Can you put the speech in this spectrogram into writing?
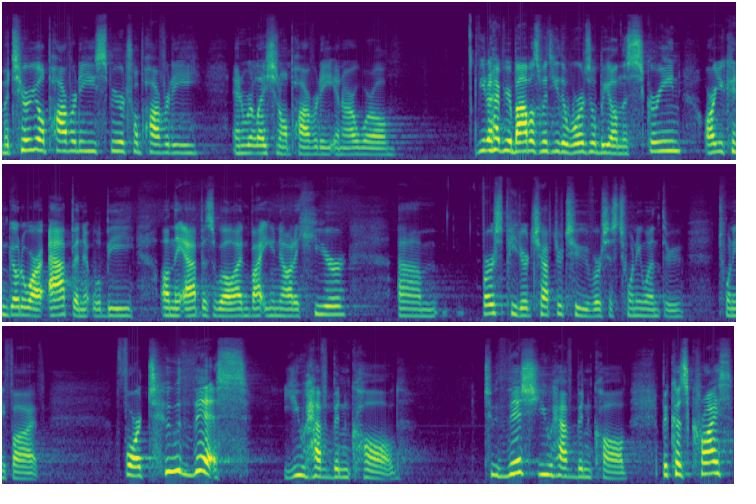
material poverty, spiritual poverty, and relational poverty in our world. If you don't have your Bibles with you, the words will be on the screen, or you can go to our app and it will be on the app as well. I invite you now to hear um, 1 Peter chapter 2 verses 21 through 25. For to this you have been called. To this you have been called because Christ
